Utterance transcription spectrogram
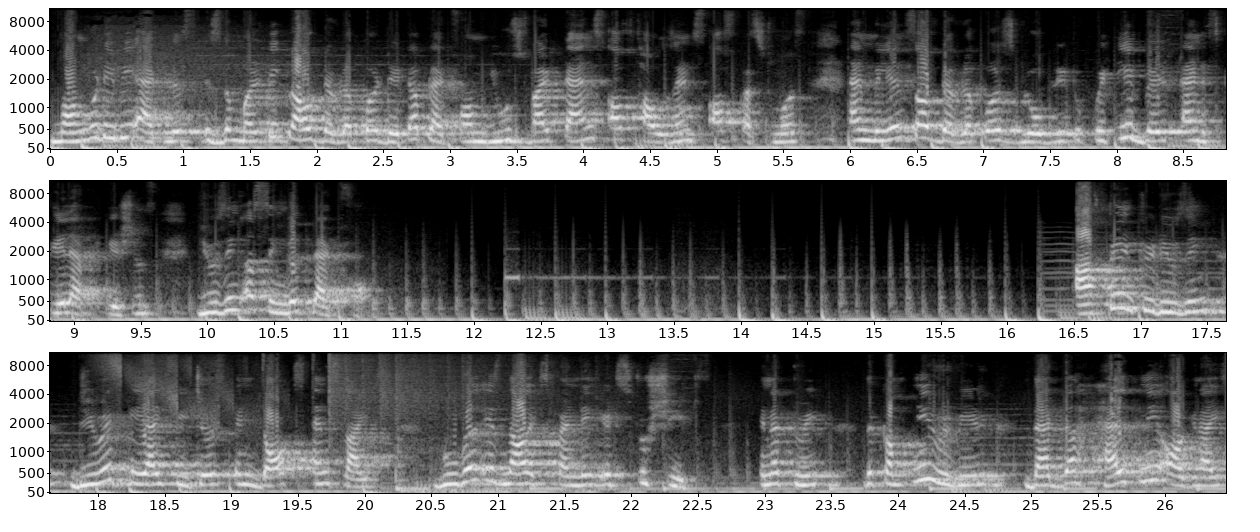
MongoDB Atlas is the multi-cloud developer data platform used by tens of thousands of customers and millions of developers globally to quickly build and scale applications using a single platform. After introducing Duet AI features in Docs and Slides, Google is now expanding it to Sheets. In a tweet, the company revealed that the Help Me Organize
